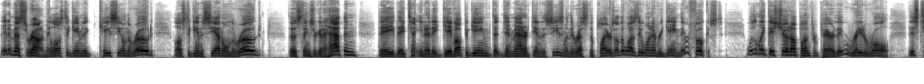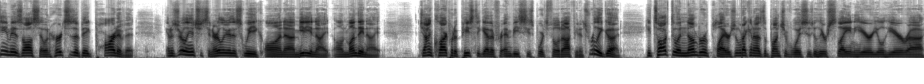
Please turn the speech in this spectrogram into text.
They didn't mess around. I mean, they lost a game to KC on the road, lost a game to Seattle on the road. Those things are going to happen. They they you know they gave up a game that didn't matter at the end of the season when the rest of the players. Otherwise, they won every game. They were focused. It wasn't like they showed up unprepared. They were ready to roll. This team is also, and Hurts is a big part of it. And it's really interesting. Earlier this week on uh, Media Night, on Monday night, John Clark put a piece together for NBC Sports Philadelphia, and it's really good. He talked to a number of players. You'll recognize a bunch of voices. You'll hear Slay in here. You'll hear, uh,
